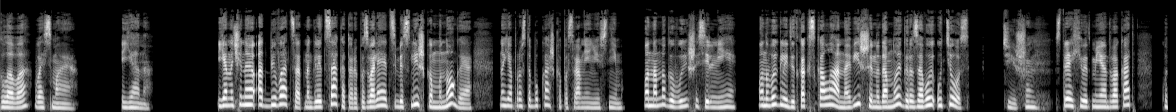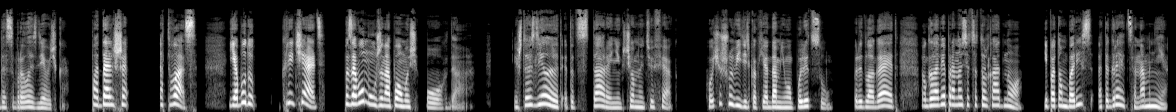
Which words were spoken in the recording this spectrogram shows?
Глава восьмая. Яна. Я начинаю отбиваться от наглеца, который позволяет себе слишком многое, но я просто букашка по сравнению с ним. Он намного выше, сильнее. Он выглядит как скала, нависшая надо мной грозовой утес. «Тише», — стряхивает меня адвокат, куда собралась девочка. «Подальше от вас. Я буду кричать. Позову мужа на помощь». «Ох, да». И что сделает этот старый никчемный тюфяк? Хочешь увидеть, как я дам ему по лицу?» Предлагает. В голове проносится только одно. И потом Борис отыграется на мне.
